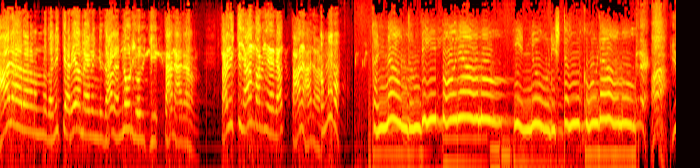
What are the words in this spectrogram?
താനാരാണെന്ന് തനിക്കറിയാമേലെങ്കിൽ താൻ എന്നോട് ചോദിക്ക് താൻ ആരാണെന്ന് തനിക്ക് ഞാൻ പറഞ്ഞു തരാം താൻ ആരാണ് കണ്ണാന്തുമ്പി പോരാമോ? എന്നോടിഷ്ടം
